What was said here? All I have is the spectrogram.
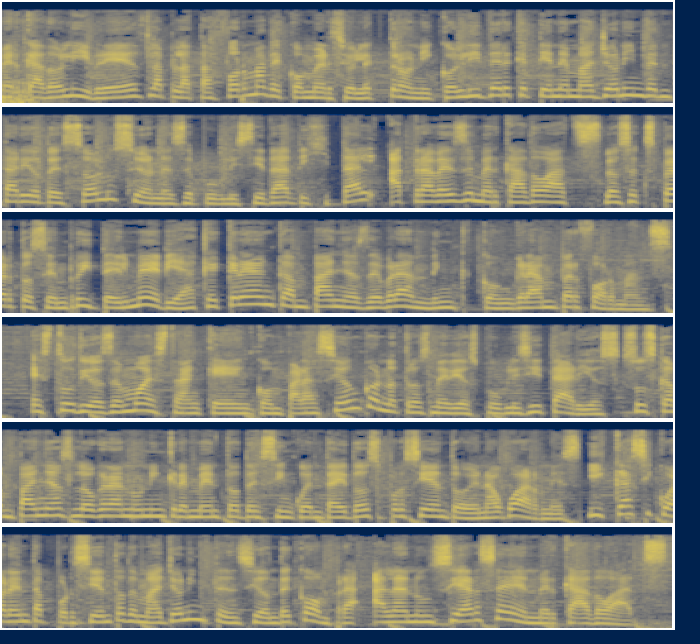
Mercado Libre es la plataforma de comercio electrónico líder que tiene mayor inventario de soluciones de publicidad digital a través de Mercado Ads, los expertos en retail media que crean campañas de branding con gran performance. Estudios demuestran que en comparación con otros medios publicitarios, sus campañas logran un incremento de 52% en awareness y casi 40% de mayor intención de compra al anunciarse en Mercado Ads,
